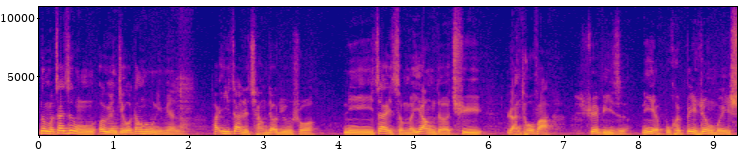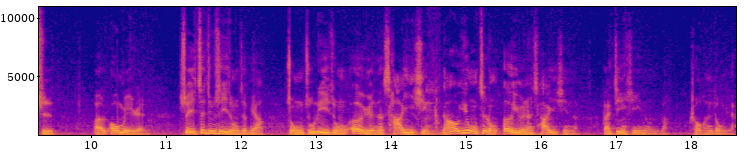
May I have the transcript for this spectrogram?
那么在这种二元结构当中里面呢，他一再的强调就是说，你再怎么样的去染头发、削鼻子，你也不会被认为是呃欧美人，所以这就是一种怎么样种族的一种二元的差异性，然后用这种二元的差异性呢来进行一种什么仇恨动员，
